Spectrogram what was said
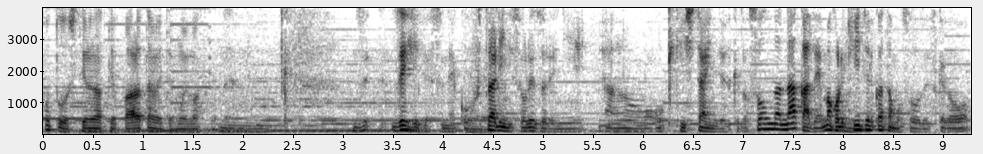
ことをしてるなってやっぱ改めて思いますよね。ぜぜひですねこう2人にそれぞれにあのお聞きしたいんですけどそんな中で、まあ、これ聞いてる方もそうですけど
